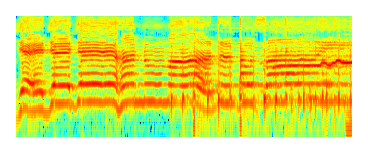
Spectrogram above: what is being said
जय जय जय हनुमान गोसाई।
